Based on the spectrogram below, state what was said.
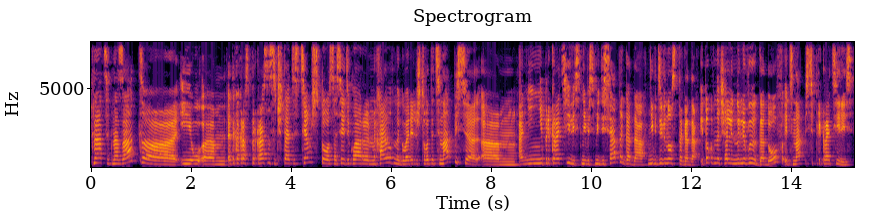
15 назад, э, и э, это как раз прекрасно сочетается с тем, что соседи Клары Михайловны говорили, что вот эти надписи, э, они не прекратились ни в 80-х годах, ни в 90-х годах, и только в начале нулевых годов эти надписи прекратились.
